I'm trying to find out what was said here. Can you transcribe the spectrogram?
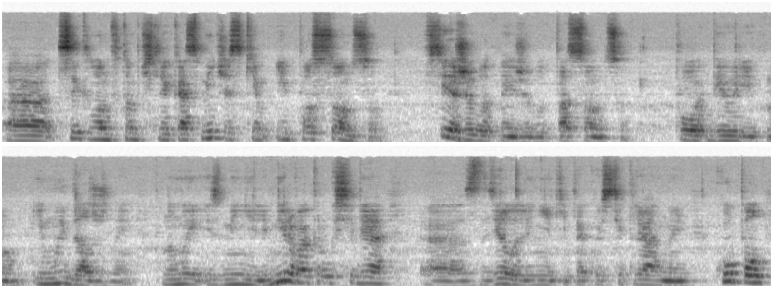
э, циклам, в том числе космическим, и по Солнцу. Все животные живут по Солнцу, по биоритмам, и мы должны. Но мы изменили мир вокруг себя, э, сделали некий такой стеклянный купол,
